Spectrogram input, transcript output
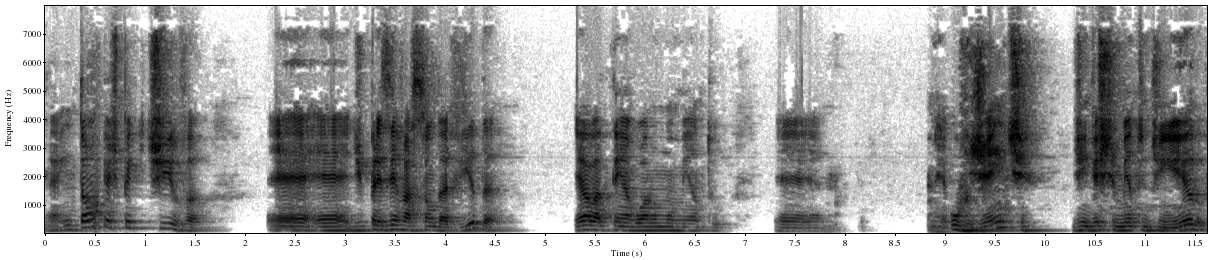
É, então, a perspectiva é, é, de preservação da vida, ela tem agora um momento urgente de investimento em dinheiro,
